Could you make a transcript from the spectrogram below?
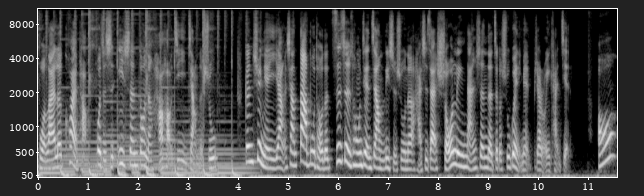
我来了快跑》或者是一生都能好好记忆这样的书。跟去年一样，像大部头的《资治通鉴》这样的历史书呢，还是在熟龄男生的这个书柜里面比较容易看见。哦，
